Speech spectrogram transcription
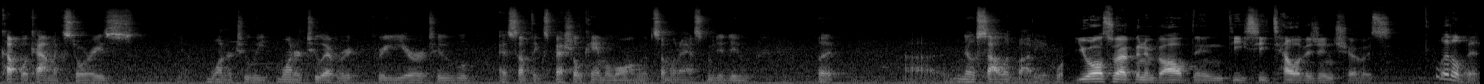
couple of comic stories, you know, one or two, one or two every, every year or two, as something special came along that someone asked me to do, but uh, no solid body of work. You also have been involved in DC television shows. A little bit.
